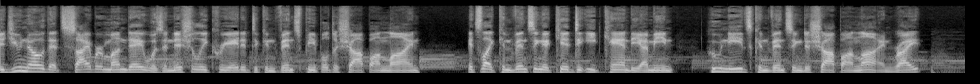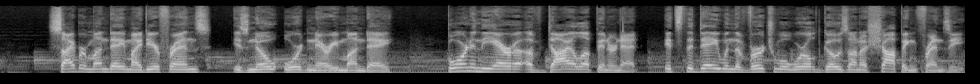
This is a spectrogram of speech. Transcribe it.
Did you know that Cyber Monday was initially created to convince people to shop online? It's like convincing a kid to eat candy, I mean, who needs convincing to shop online, right? Cyber Monday, my dear friends, is no ordinary Monday. Born in the era of dial-up internet, it's the day when the virtual world goes on a shopping frenzy,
